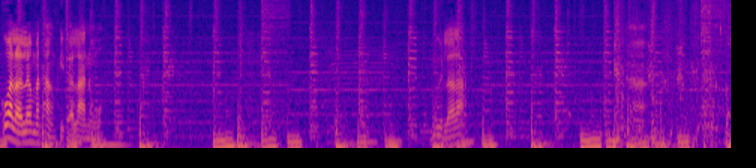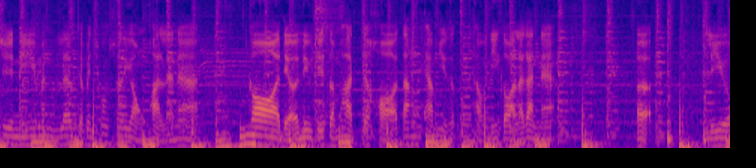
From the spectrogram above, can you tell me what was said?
กูว่าเราเริ่มมาทางผิดแล้วล่ะหนูมืดแล้วล่ะจุดนี้มันเริ่มจะเป็นช่วงสยองขวัญแล้วนะฮะก็เดี๋ยวริวจิสัมผัสจะขอตั้งแคมป์อยู่แถวนี้ก่อนแล้วกันนะ เออริว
